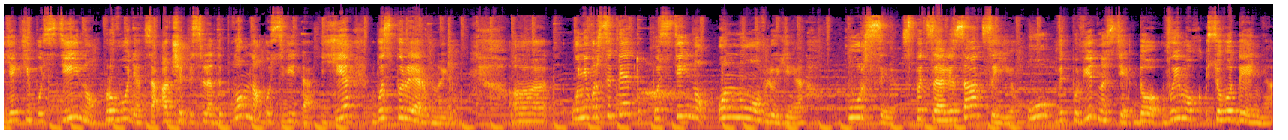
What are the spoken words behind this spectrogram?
які постійно проводяться, адже післядипломна освіта є безперервною. Е, Університет постійно оновлює курси спеціалізації у відповідності до вимог сьогодення.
